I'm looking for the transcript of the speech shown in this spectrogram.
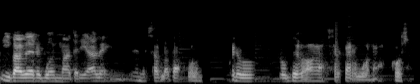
y va a haber buen material en, en esa plataforma. Pero creo que van a sacar buenas cosas.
